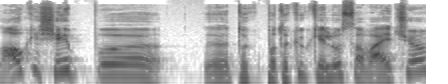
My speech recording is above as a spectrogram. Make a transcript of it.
Laukia šiaip e, to, po tokių kelių savaičių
